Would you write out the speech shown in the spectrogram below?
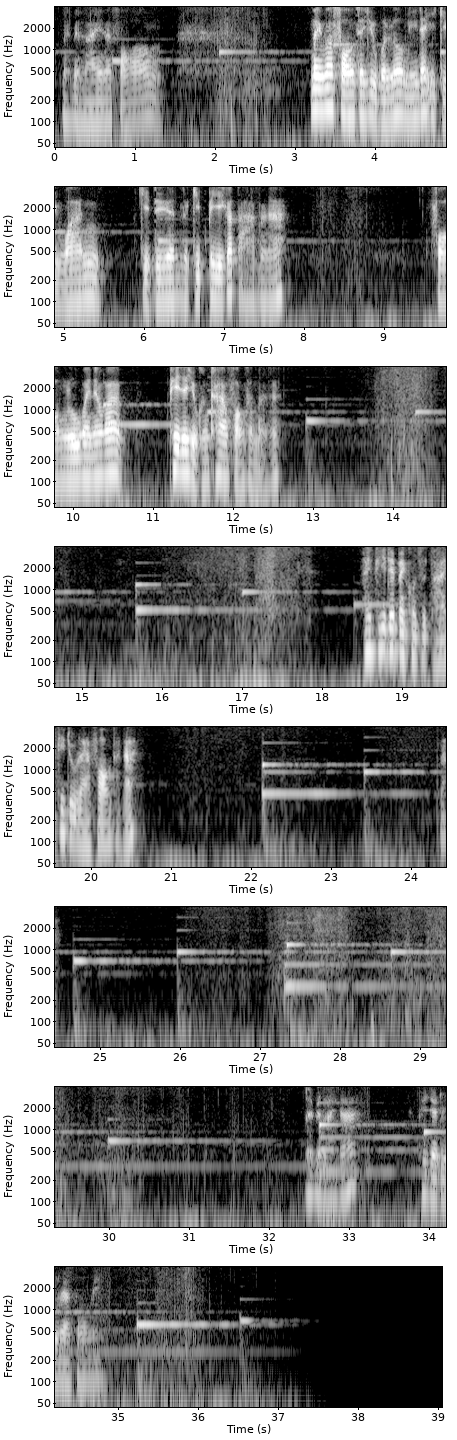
ไม่เป็นไรนะฟอง ไม่ว่าฟองจะอยู่บนโลกนี้ได้อีกกี่วัน กี่เดือนหรือกี่ปีก็ตามนะนะ ฟองรู้ไว้นะว่า พี่จะอยู่ข้างๆฟองเสมอให้พี่ได้เป็นคนสุดท้ายที่ดูแลฟองเถอะนะ นะ พี่จะดูแลฟองเอง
